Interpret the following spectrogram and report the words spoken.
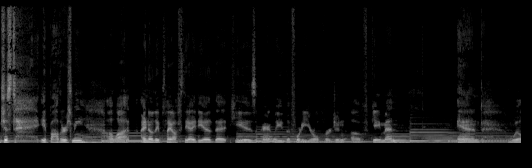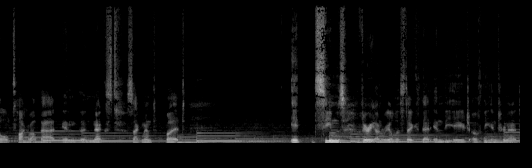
just it bothers me a lot. I know they play off the idea that he is apparently the 40 year old virgin of gay men, and we'll talk about that in the next segment, but it seems very unrealistic that in the age of the internet,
